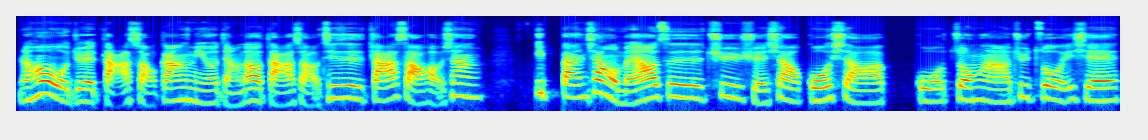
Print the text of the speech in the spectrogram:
然后我觉得打扫，刚刚你有讲到打扫，其实打扫好像一般，像我们要是去学校国小啊。国中啊，去做一些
